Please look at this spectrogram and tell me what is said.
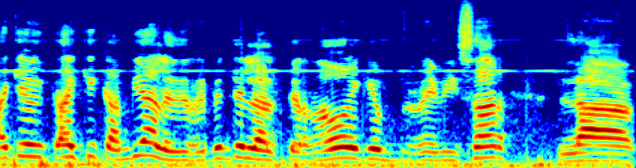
hay que, hay que cambiarle. De repente el alternador hay que revisar la,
